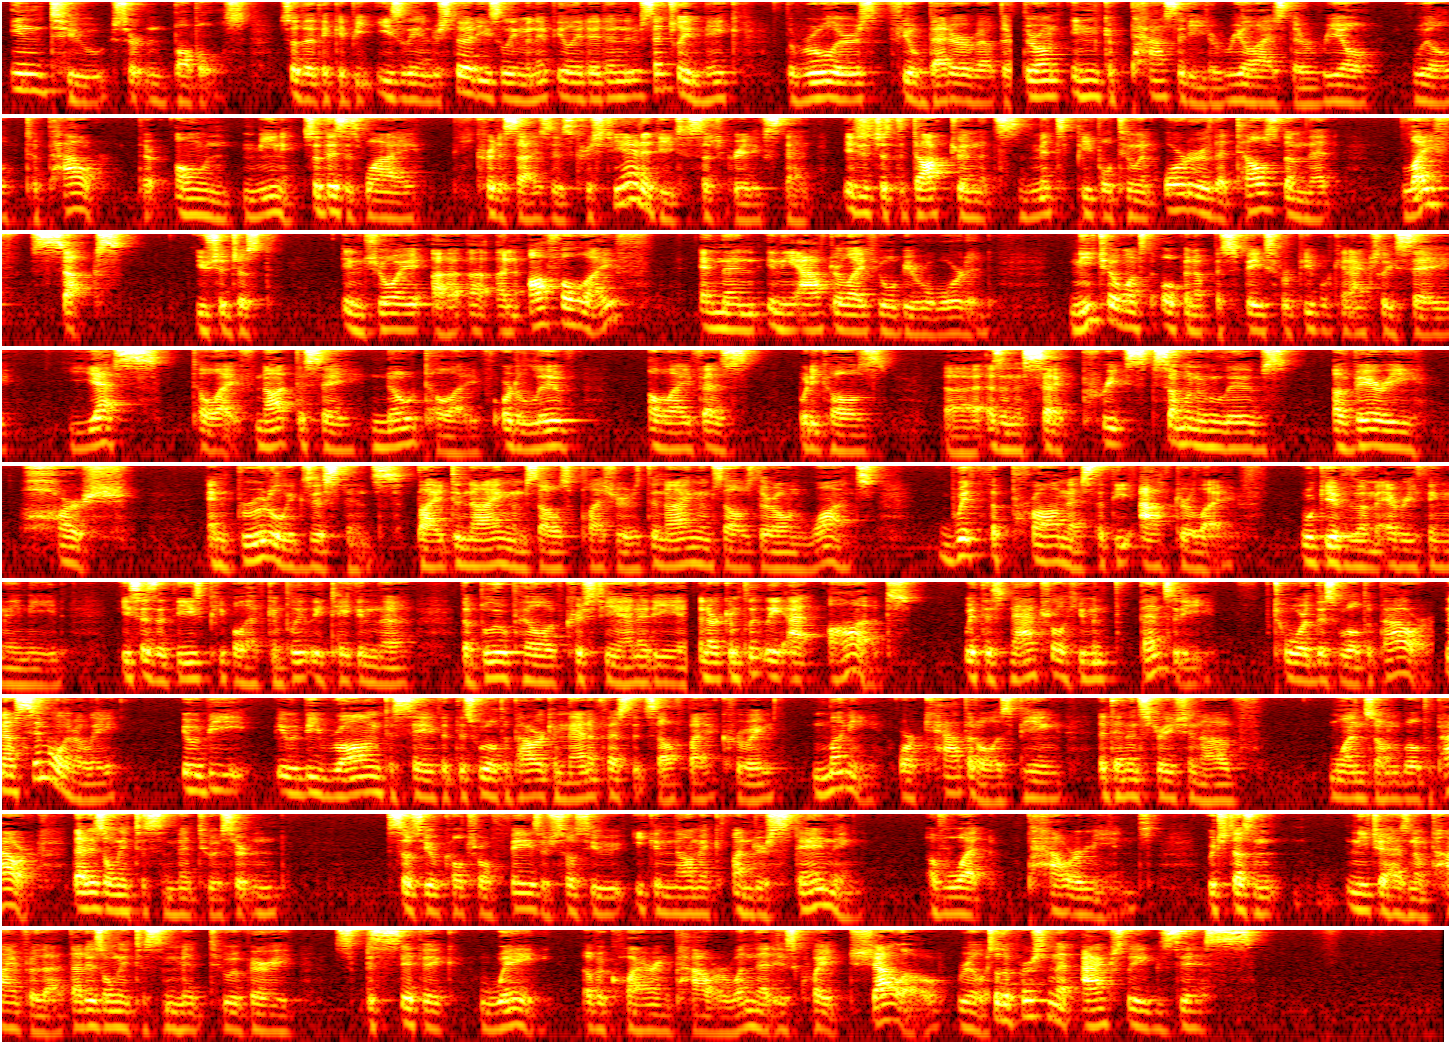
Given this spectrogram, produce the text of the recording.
into certain bubbles so that they could be easily understood, easily manipulated, and essentially make the rulers feel better about their, their own incapacity to realize their real will to power their own meaning. So, this is why he criticizes Christianity to such a great extent. It is just a doctrine that submits people to an order that tells them that life sucks. You should just enjoy a, a, an awful life, and then in the afterlife, you will be rewarded. Nietzsche wants to open up a space where people can actually say yes to life, not to say no to life or to live a life as what he calls uh, as an ascetic priest, someone who lives a very harsh and brutal existence by denying themselves pleasures, denying themselves their own wants, with the promise that the afterlife will give them everything they need. He says that these people have completely taken the, the blue pill of Christianity and are completely at odds with this natural human propensity toward this will to power. Now, similarly, it would be it would be wrong to say that this will to power can manifest itself by accruing money or capital as being a demonstration of one's own will to power. That is only to submit to a certain sociocultural phase or socioeconomic understanding of what power means, which doesn't, Nietzsche has no time for that. That is only to submit to a very specific way of acquiring power, one that is quite shallow, really. So the person that actually exists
